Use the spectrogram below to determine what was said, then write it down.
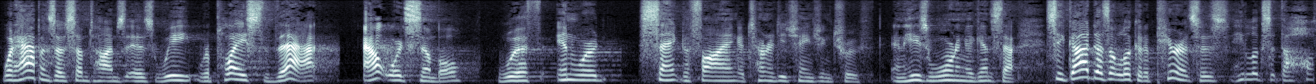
What happens, though, sometimes is we replace that outward symbol with inward, sanctifying, eternity changing truth. And he's warning against that. See, God doesn't look at appearances, he looks at the whole.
